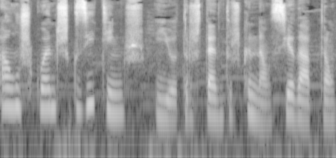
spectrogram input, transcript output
há uns quantos esquisitinhos e outros tantos que não se adaptam,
